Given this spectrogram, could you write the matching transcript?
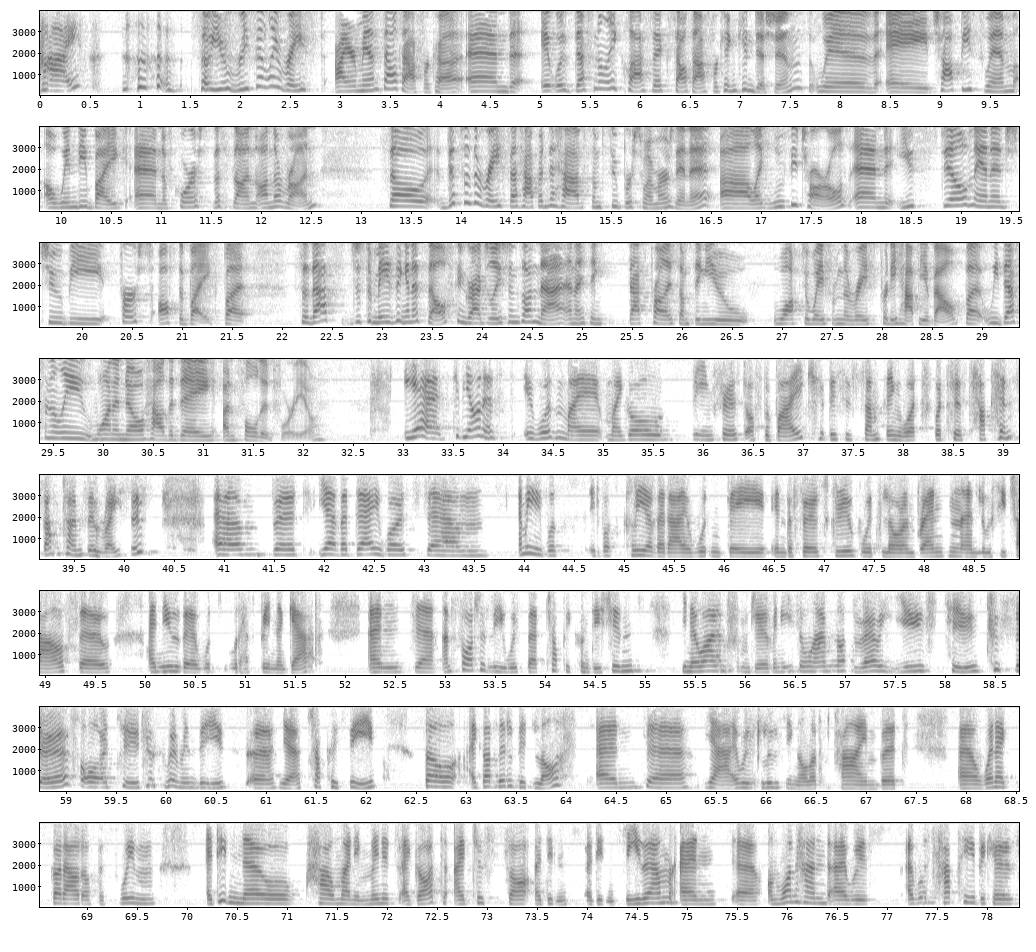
Hi. so you recently raced Ironman South Africa, and it was definitely classic South African conditions with a choppy swim, a windy bike, and of course the sun on the run. So this was a race that happened to have some super swimmers in it, uh, like Lucy Charles, and you still managed to be first off the bike. But so that's just amazing in itself. Congratulations on that, and I think that's probably something you walked away from the race pretty happy about. But we definitely want to know how the day unfolded for you. Yeah, to be honest, it wasn't my my goal being first off the bike. This is something what what just happens sometimes in races. Um, but yeah, the day was. Um, I mean, it was it was clear that I wouldn't be in the first group with Lauren Brandon and Lucy Charles, so I knew there would would have been a gap. And uh, unfortunately, with that choppy conditions, you know, I'm from Germany, so I'm not very used to to surf or to, to swim in these uh, yeah choppy sea. So I got a little bit lost, and uh, yeah, I was losing a lot of time. But uh, when I got out of the swim, I didn't know how many minutes I got. I just saw I didn't I didn't see them. And uh, on one hand, I was I was happy because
